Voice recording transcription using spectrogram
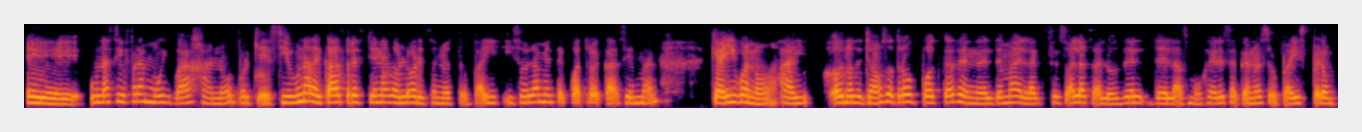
eh, una cifra muy baja, ¿no? Porque si una de cada tres tiene dolores en nuestro país y solamente cuatro de cada cien van, que ahí, bueno, ahí nos echamos otro podcast en el tema del acceso a la salud de, de las mujeres acá en nuestro país, pero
